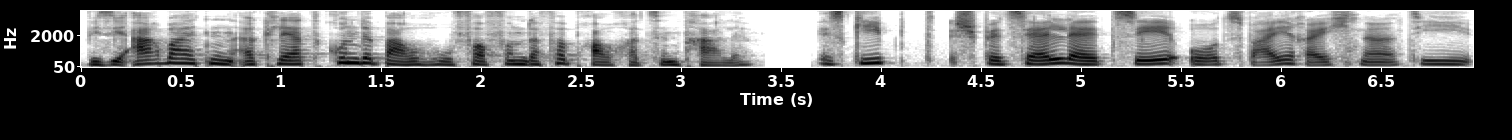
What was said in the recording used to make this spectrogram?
Wie sie arbeiten, erklärt Kunde Bauhofer von der Verbraucherzentrale. Es gibt spezielle CO2-Rechner, die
